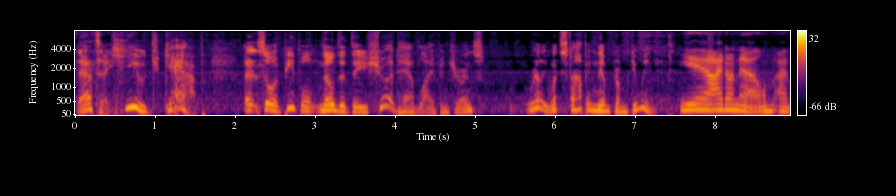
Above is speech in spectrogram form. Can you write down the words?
that's a huge gap. Uh, so if people know that they should have life insurance, really, what's stopping them from doing it? Yeah, I don't know. I,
